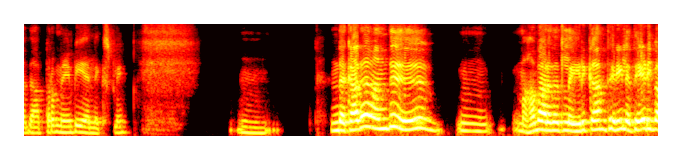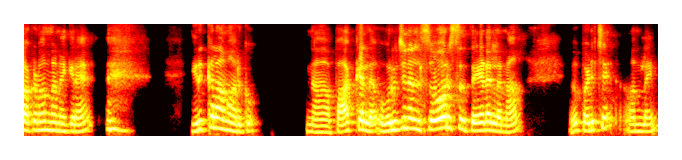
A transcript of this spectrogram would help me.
அது அப்புறம் மேபி ஐ எக்ஸ்பிளைன் இந்த கதை வந்து மகாபாரதத்துல இருக்கான்னு தெரியல தேடி பார்க்கணும்னு நினைக்கிறேன். இருக்கலாமா இருக்கும். நான் பார்க்கல. ஒரிஜினல் சோர்ஸ் தேடலைன்னா படிச்சேன் ஆன்லைன்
